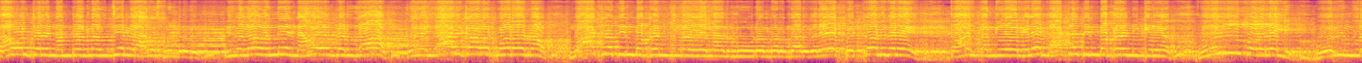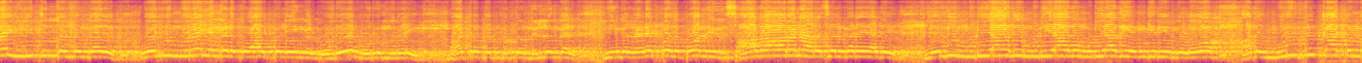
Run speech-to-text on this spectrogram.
காவல்துறை நண்பர்களை வச்சு எங்களை அரெஸ்ட் பண்றது. இதெல்லாம் வந்து நியாயப்படுதா? வேற யாருக்காக போராடுறோம்? மாற்றத்தின் பக்கம் நிற்கிறோம் எல்லாரும் உடன் பிறந்தார்களே பெற்றோர்களே தாய் தங்கையர்களே மாற்றத்தின் பக்கம் நிற்கிறோம் ஒரு முறை ஒரு முறை விழித்துக் கொள்ளுங்கள். ஒரு முறை எங்களுக்கு வாய்ப்பளியுங்கள். ஒரே ஒரு முறை மாற்றத்தின் பக்கம் நில்லுங்கள் நீங்கள் நினைப்பது போல் இது சாதாரண அரசியல் கிடையாது எது முடியாது முடியாது முடியாது என்கிறீர்களோ அதை முறித்து காட்டும்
